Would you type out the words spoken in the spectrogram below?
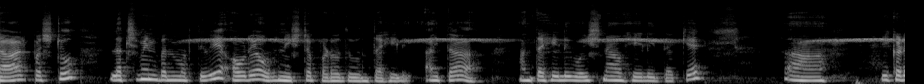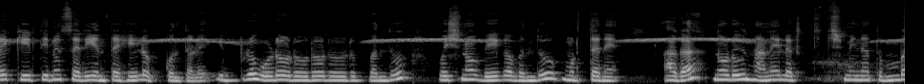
ಯಾರು ಫಸ್ಟು ಲಕ್ಷ್ಮಿನ ಬಂದು ಅವರೇ ಅವ್ರನ್ನ ಇಷ್ಟಪಡೋದು ಅಂತ ಹೇಳಿ, ಆಯಿತಾ? ಅಂತ ಹೇಳಿ ವೈಷ್ಣವ್ ಹೇಳಿದ್ದಕ್ಕೆ ಈ ಕಡೆ ಕೀರ್ತಿನೂ ಸರಿ ಅಂತ ಹೇಳಿ ಒಪ್ಕೊತಾಳೆ. ಇಬ್ಬರು ಓಡೋಡೋಡೋಡೋಡು ಬಂದು ವೈಷ್ಣವ್ ಬೇಗ ಬಂದು ಮುಟ್ತಾನೆ. ಆಗ ನೋಡು, ನಾನೇ ಲಕ್ಷ್ಮಿನ ತುಂಬ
